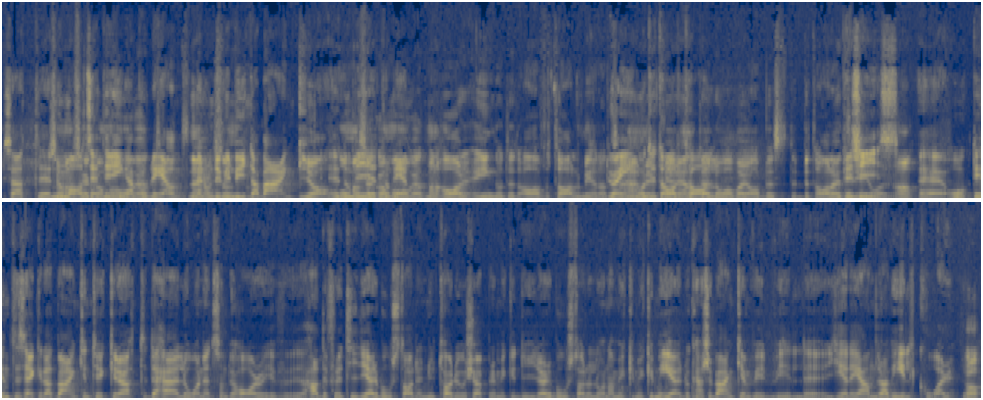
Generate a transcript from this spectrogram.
Så att eh, så normalt sett är det inga problem. Att, att, nej, Men om du vill byta bank, ja, eh, då problem. man ska komma ihåg att man har ingått ett avtal med att du har så här ingått mycket ett avtal. ränta lovar jag betala i Precis. tio år. Ja. Eh, och det är inte säkert att banken tycker att det här lånet som du har, hade för tidigare bostaden, nu tar du och köper en mycket dyrare bostad och lånar mycket, mycket mer. Då kanske banken vill, vill eh, ge dig andra villkor. Ja.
